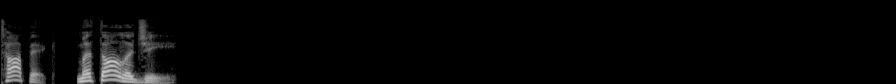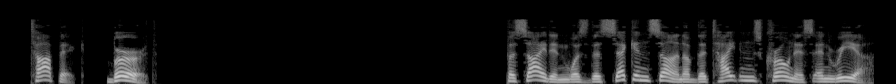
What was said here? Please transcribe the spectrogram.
Topic: Mythology. Topic: Birth. Poseidon was the second son of the Titans Cronus and Rhea.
